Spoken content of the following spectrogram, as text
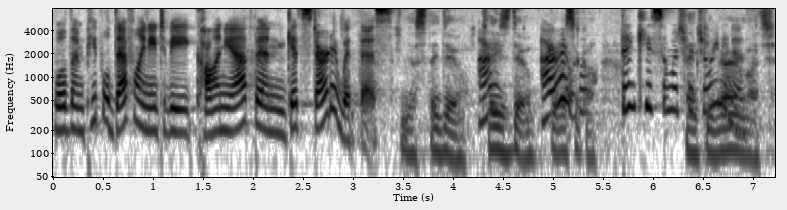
Well, then people definitely need to be calling you up and get started with this. Yes, they do. All Please right. do. All Give right. us a Well, call. thank you so much Thank for you joining very us. much.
